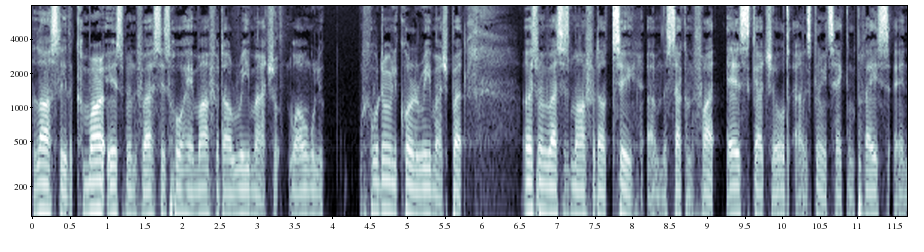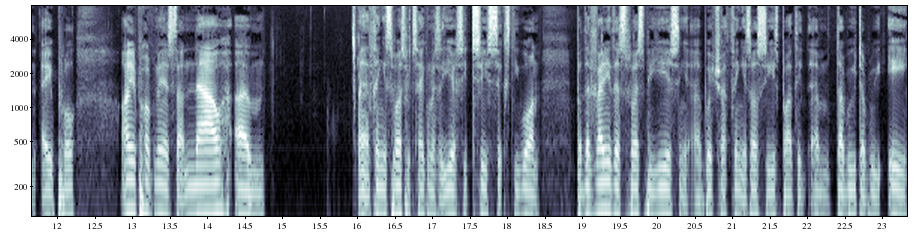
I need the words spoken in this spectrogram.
lastly, the Kamaru Usman versus Jorge Masvidal rematch. Well, we wouldn't really call it a rematch, but Usman versus Masvidal 2. Um, the second fight is scheduled and it's going to be taking place in April. Only problem is that now um, I think it's supposed to be taking place at UFC 261, but the venue they're supposed to be using, uh, which I think is also used by the um, WWE,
